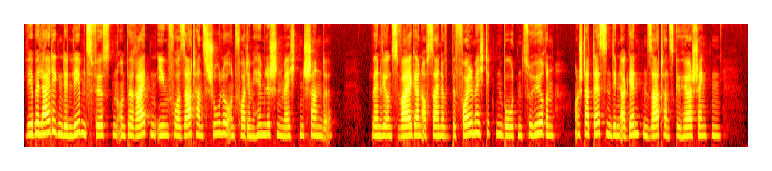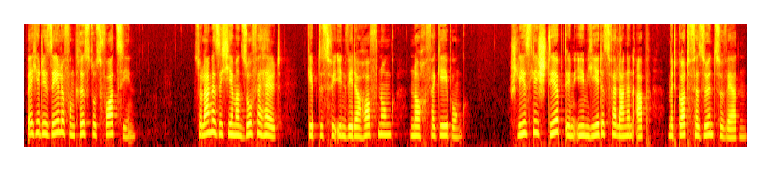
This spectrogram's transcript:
Wir beleidigen den Lebensfürsten und bereiten ihm vor Satans Schule und vor dem himmlischen Mächten Schande. Wenn wir uns weigern, auf seine bevollmächtigten Boten zu hören und stattdessen den Agenten Satans Gehör schenken, welche die Seele von Christus vorziehen. Solange sich jemand so verhält, gibt es für ihn weder Hoffnung noch Vergebung. Schließlich stirbt in ihm jedes Verlangen ab, mit Gott versöhnt zu werden.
